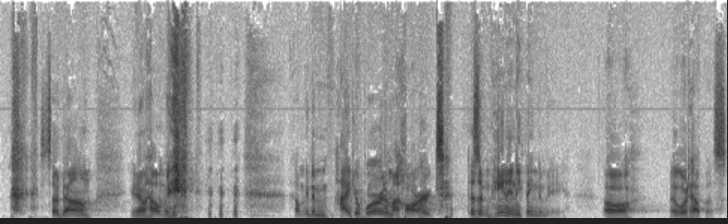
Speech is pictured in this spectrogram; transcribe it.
so dumb. You know, help me. help me to hide your word in my heart. It doesn't mean anything to me. Oh, may the Lord help us.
